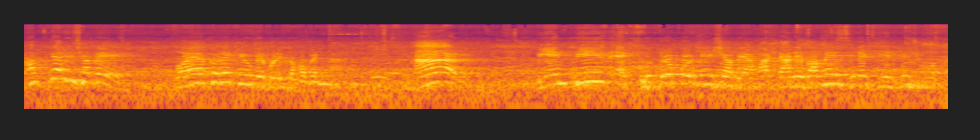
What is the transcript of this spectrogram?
হাতিয়ার হিসাবে দয়া করে কেউ ব্যবহৃত হবেন না। আর বিএনপির এক ক্ষুদ্র কর্মী হিসাবে আমার ডানে বামে সিলেট বিএনপির সমস্ত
